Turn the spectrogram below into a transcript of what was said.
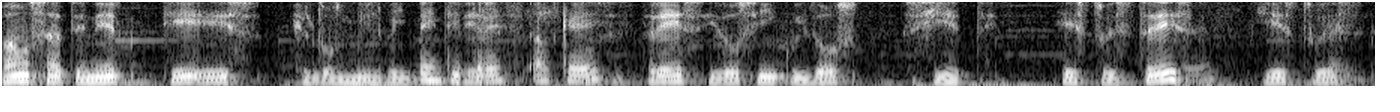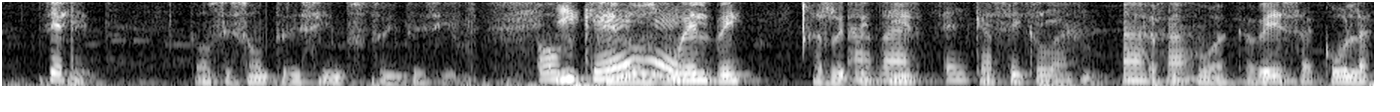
vamos a tener que es el 2023. 23, ok. Entonces 3 y 2, 5 y 2, 7. Esto es 3 y esto es 7. Entonces son 337. Y se nos vuelve a repetir el Capicúa. Capicúa, cabeza, cola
